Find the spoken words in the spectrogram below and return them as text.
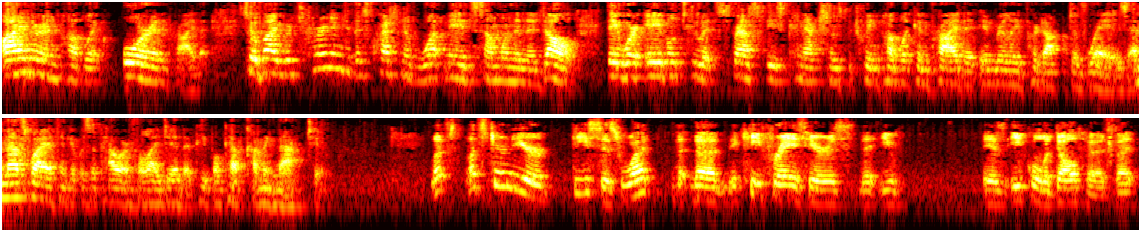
either in public or in private. So by returning to this question of what made someone an adult, they were able to express these connections between public and private in really productive ways. And that's why I think it was a powerful idea that people kept coming back to. Let's let's turn to your thesis. What the, the, the key phrase here is that you is equal adulthood, but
